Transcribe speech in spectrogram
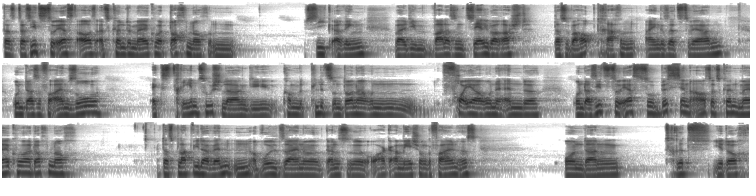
Das, das sieht zuerst aus, als könnte Melkor doch noch einen Sieg erringen, weil die Waler sind sehr überrascht, dass überhaupt Drachen eingesetzt werden und dass sie vor allem so extrem zuschlagen. Die kommen mit Blitz und Donner und Feuer ohne Ende. Und da sieht es zuerst so ein bisschen aus, als könnte Melkor doch noch das Blatt wieder wenden, obwohl seine ganze Ork-Armee schon gefallen ist. Und dann tritt jedoch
